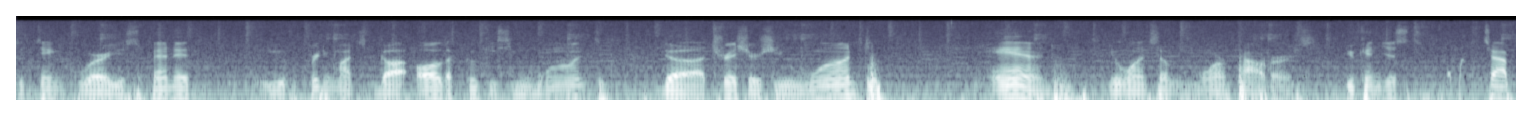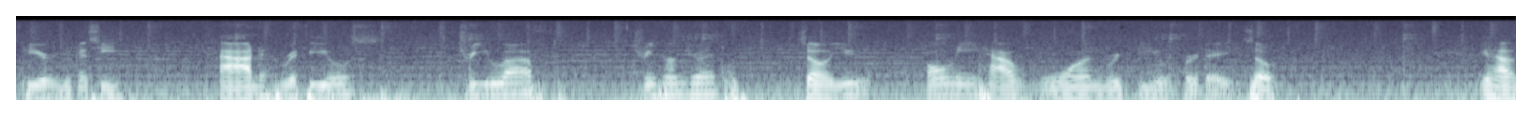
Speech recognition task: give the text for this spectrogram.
to think where you spend it. You've pretty much got all the cookies you want the treasures you want and you want some more powders. You can just tap here. You can see add refills three left 300 so you only have one refill per day. So you have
